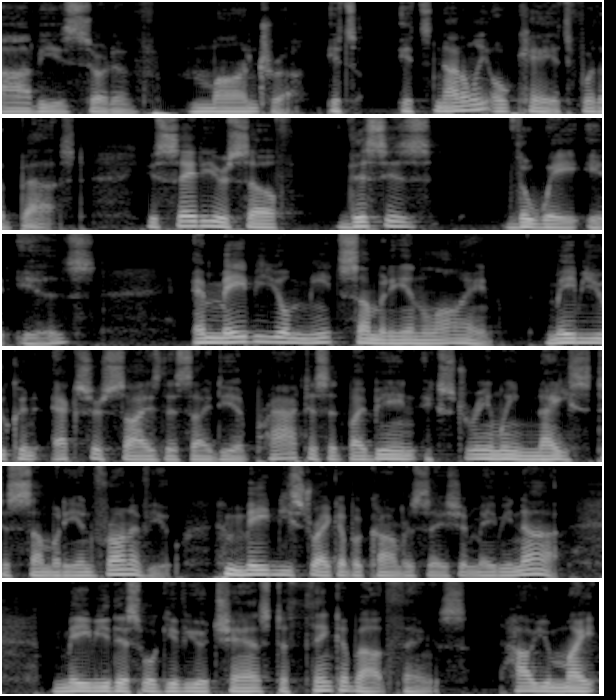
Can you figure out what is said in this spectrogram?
avi's sort of mantra. It's it's not only okay it's for the best. You say to yourself this is the way it is and maybe you'll meet somebody in line maybe you can exercise this idea, practice it by being extremely nice to somebody in front of you. maybe strike up a conversation, maybe not. Maybe this will give you a chance to think about things, how you might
